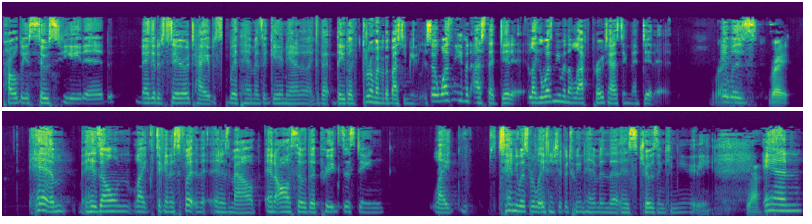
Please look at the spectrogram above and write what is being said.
probably associated negative stereotypes with him as a gay man and like that they like threw him under the bus immediately. So it wasn't even us that did it. Like it wasn't even the left protesting that did it. Right. It was right. him, his own like sticking his foot in, in his mouth, and also the pre-existing like tenuous relationship between him and that his chosen community. Yeah. And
